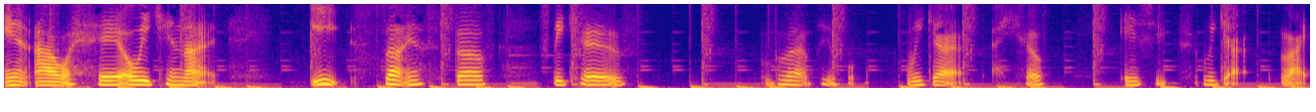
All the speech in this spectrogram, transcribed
in our hair. We cannot eat certain stuff because black people, we got health issues. We got like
